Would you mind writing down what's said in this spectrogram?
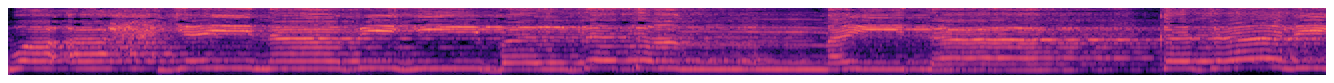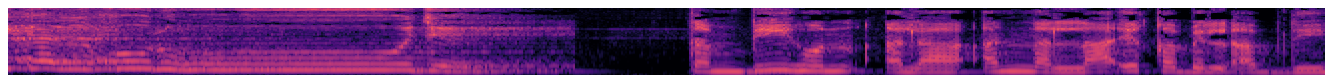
وأحيينا به بلدة ميتا. كذلك الخروج. تمبی ہن اللہ ان اللہ قبل ابدی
